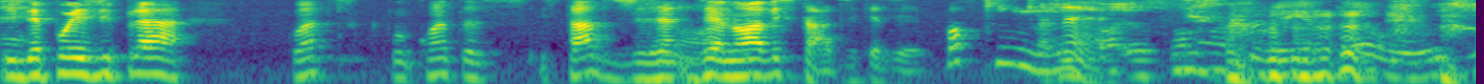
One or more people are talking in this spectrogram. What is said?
e depois ir pra quantos, quantos estados? Deze- 19. 19 estados, quer dizer, pouquinho, né? só- eu só não atuei até hoje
